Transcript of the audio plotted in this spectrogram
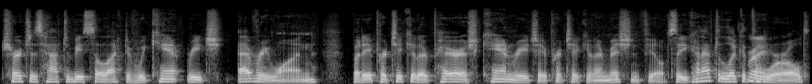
Churches have to be selective. We can't reach everyone, but a particular parish can reach a particular mission field. So you kind of have to look at right. the world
